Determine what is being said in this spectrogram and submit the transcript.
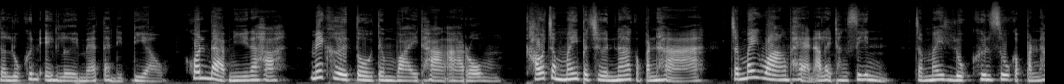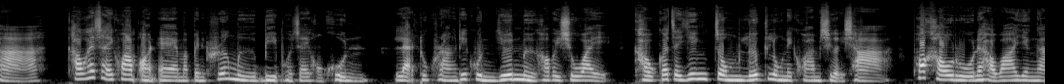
จะลุกขึ้นเองเลยแม้แต่นิดเดียว คนแบบนี้นะคะ ไม่เคยโตเต็มวัยทางอารมณ์ เขาจะไม่เผชิญหน้ากับปัญหา จะไม่วางแผนอะไรทั้งสิ้น จะไม่ลุกขึ้นสู้กับปัญหา เขาแค่ใช้ความอ่อนแอมาเป็นเครื่องมือบีบหัวใจของคุณ และทุกครั้งที่คุณยื่นมือเข้าไปช่วย เขาก็จะยิ่งจมลึกลงในความเฉื่อยชา เพราะเขารู้นะคะว่ายังไง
